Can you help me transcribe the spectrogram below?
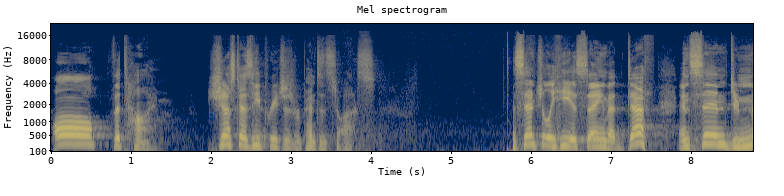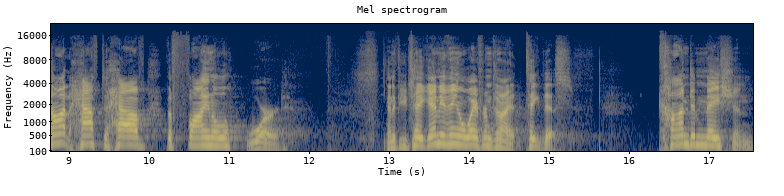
all the time, just as he preaches repentance to us. Essentially, he is saying that death and sin do not have to have the final word. And if you take anything away from tonight, take this condemnation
